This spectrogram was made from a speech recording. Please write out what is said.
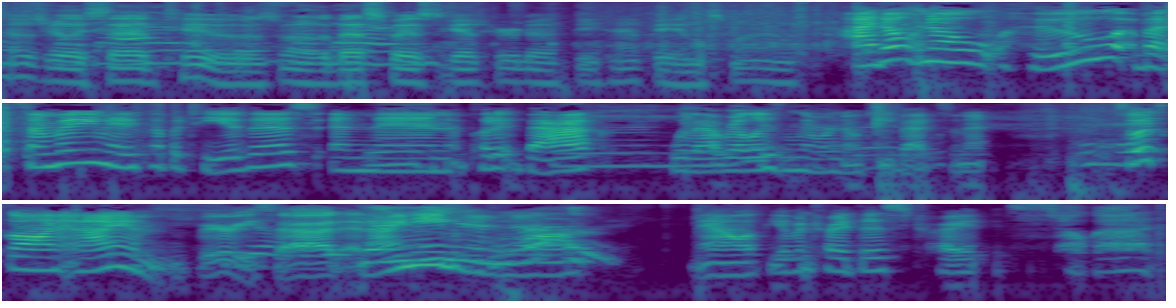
That was really sad too. It was one of the best ways to get her to be happy and smile. I don't know who, but somebody made a cup of tea of this and then put it back without realizing there were no tea bags in it. So it's gone, and I am very sad, and I need more. Now, if you haven't tried this, try it. It's so good.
